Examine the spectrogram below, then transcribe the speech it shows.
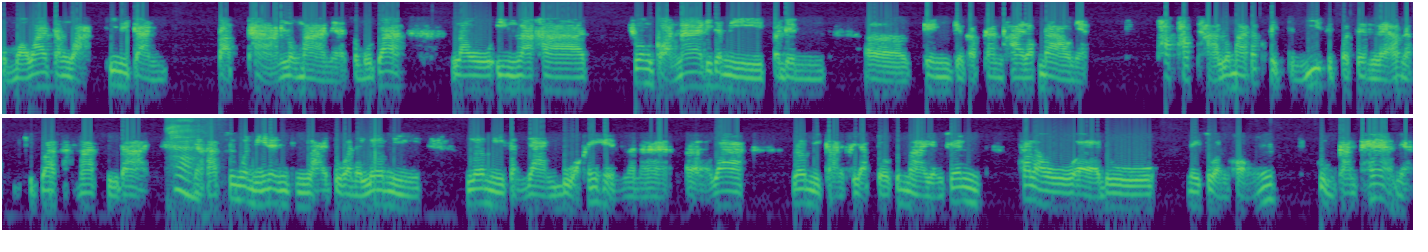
ผมมองว่าจังหวะที่มีการปรับฐานลงมาเนี่ย สมมุติว่าเราอิงราคาช่วงก่อนหน้าที่จะมีประเด็นเอ่อเก่งเกี่ยวกับการคลายล็อกดาวน์เนี่ย ถ้าพับฐานลงมาสักสิบถึงยี่สิบเปอร์เซ็นแล้วเนี่ยผมคิดว่าสามารถซื้อได้นะครับ ซึ่งวันนี้เนี่ยจริงๆหลายตัวเนี่ยเริ่มมี เริ่มมีสัญญาณบวกให้เห็นแล้วนะว่าเริ่มมีการขยับตัวขึ้นมา อย่างเช่น ถ้าเราดูในส่วนของกลุ่มการแพทย์เนี่ย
